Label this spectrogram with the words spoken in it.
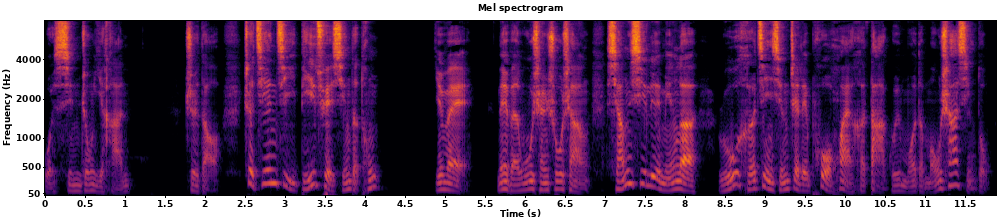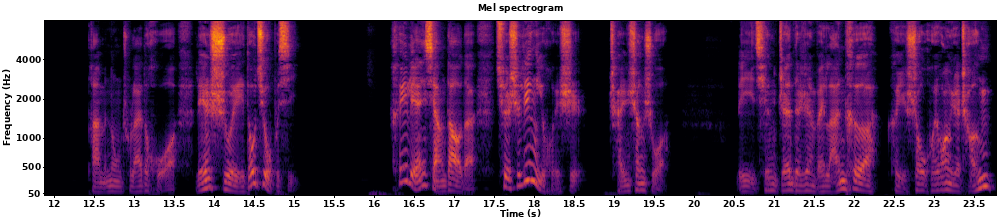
我心中一寒，知道这奸计的确行得通，因为那本巫神书上详细列明了。如何进行这类破坏和大规模的谋杀行动？他们弄出来的火连水都救不熄。黑脸想到的却是另一回事，沉声说：“李青真的认为兰特可以收回望月城？”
